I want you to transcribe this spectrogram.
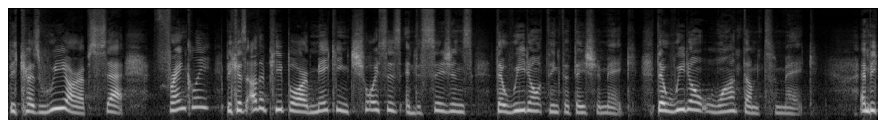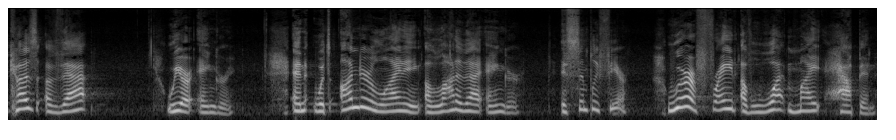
because we are upset. Frankly, because other people are making choices and decisions that we don't think that they should make, that we don't want them to make. And because of that, we are angry. And what's underlining a lot of that anger is simply fear. We're afraid of what might happen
